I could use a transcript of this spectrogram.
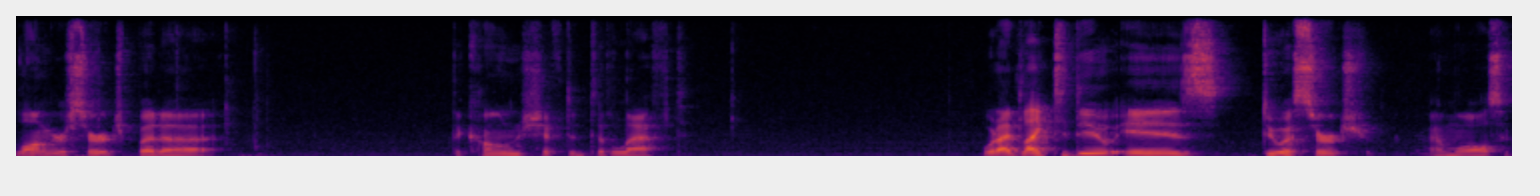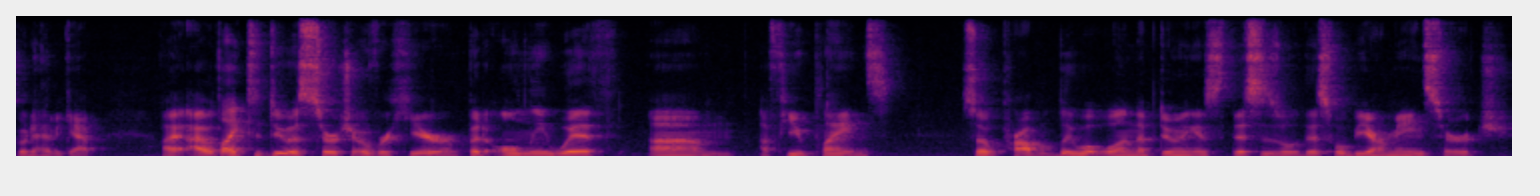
longer search, but uh, the cone shifted to the left. What I'd like to do is do a search, and we'll also go to heavy cap. I, I would like to do a search over here, but only with um, a few planes. So probably what we'll end up doing is this is this will be our main search.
